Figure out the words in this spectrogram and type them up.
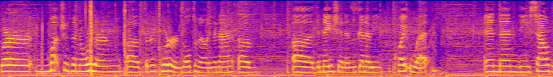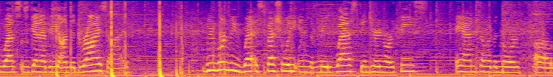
where much of the northern uh, three quarters, ultimately, the of uh, the nation is going to be quite wet and then the southwest is going to be on the dry side. We're going to be wet, especially in the Midwest, the interior Northeast, and some of the Northwest uh,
